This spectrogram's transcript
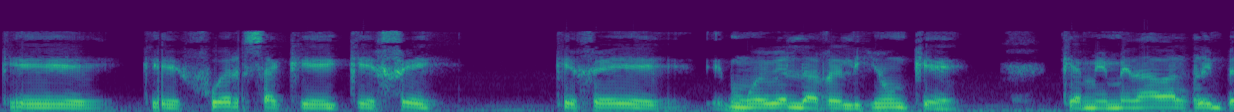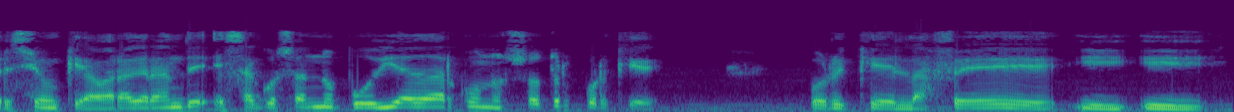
que, que fuerza, que, que fe, que fe mueve la religión, que, que a mí me daba la impresión que ahora grande esa cosa no podía dar con nosotros porque, porque la fe y, y,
